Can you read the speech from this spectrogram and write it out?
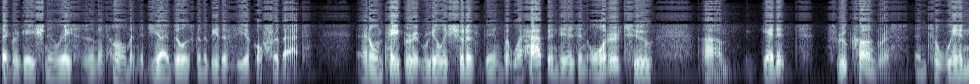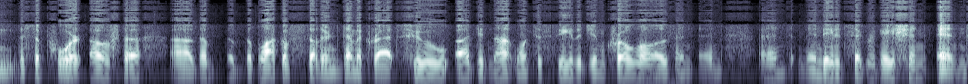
segregation and racism at home, and the GI Bill is going to be the vehicle for that. And on paper, it really should have been. But what happened is, in order to um, get it through Congress and to win the support of the uh, the, the, the block of Southern Democrats who uh, did not want to see the Jim Crow laws and and and mandated segregation end,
